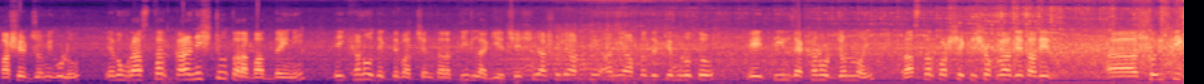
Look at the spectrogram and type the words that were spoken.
পাশের জমিগুলো এবং রাস্তার কার্নিশটিও তারা বাদ দেয়নি। এইখানেও দেখতে পাচ্ছেন তারা তিল লাগিয়েছে। সে আসলে আপনি, আমি আপনাদেরকে মূলত এই তিল দেখানোর জন্যই রাস্তার পাশে কৃষকরা যে তাদের শৈল্পিক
